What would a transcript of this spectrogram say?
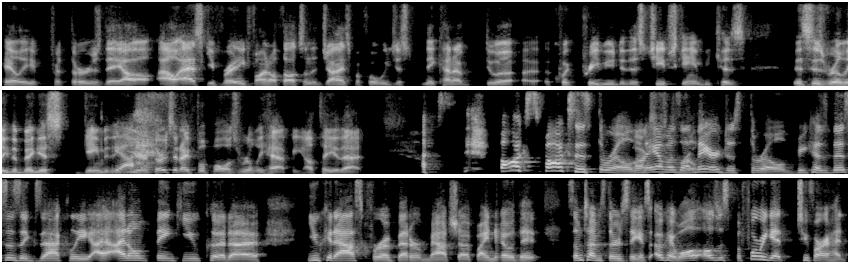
Haley, for Thursday. I'll I'll ask you for any final thoughts on the Giants before we just they kind of do a, a quick preview to this Chiefs game because this is really the biggest game of the yeah. year. Thursday night football is really happy. I'll tell you that. Fox Fox is thrilled Fox and Amazon thrilled. they are just thrilled because this is exactly I, I don't think you could uh you could ask for a better matchup. I know that sometimes Thursday games. Okay, well, I'll just before we get too far ahead,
